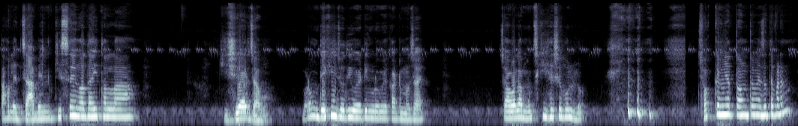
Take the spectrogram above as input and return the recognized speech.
তাহলে যাবেন কিসে গদাই গদাইতলা? কিসে আর যাব? বরং দেখি যদি ওয়েটিং রুমে কাটানো যায়। চাওয়ালা মুচকি হেসে বলল ছক্কা মিয়ার টমটমে যেতে পারেন?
